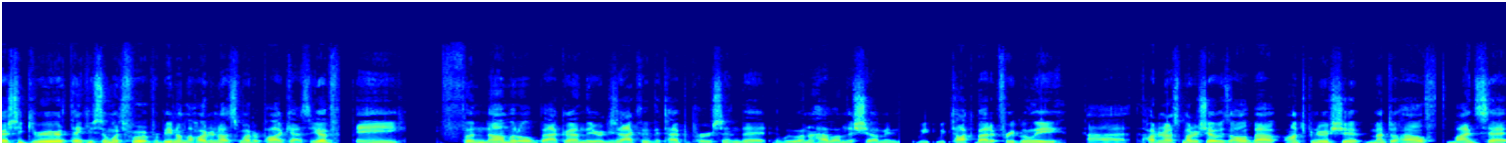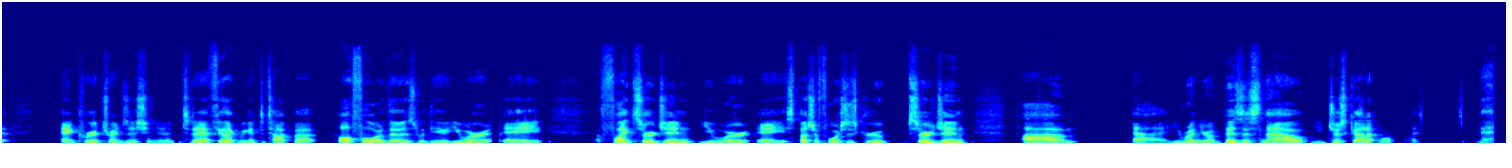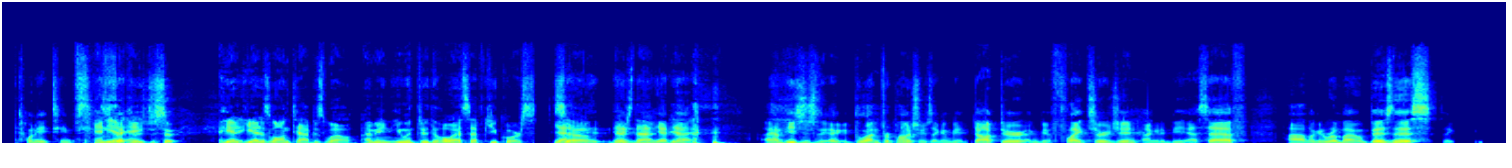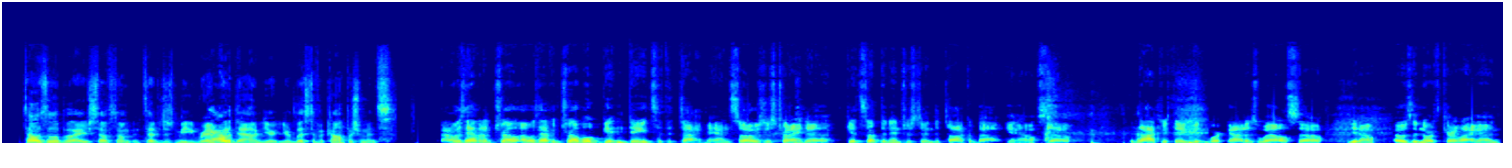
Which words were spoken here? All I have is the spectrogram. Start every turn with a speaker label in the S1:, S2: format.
S1: Jesse Greer, thank you so much for for being on the Harder Not Smarter podcast. You have a phenomenal background. You're exactly the type of person that, that we want to have on the show. I mean, we, we talk about it frequently. Uh, the Harder Not Smarter show is all about entrepreneurship, mental health, mindset, and career transition. And today I feel like we get to talk about all four of those with you. You were a, a flight surgeon, you were a special forces group surgeon. Um, uh, you run your own business now. You just got it. Well, man, 2018.
S2: And yeah, like hey, just so. He had, he had his long tab as well. I mean, he went through the whole SFQ course. Yeah, so and, there's that. yeah. That.
S1: Um, he's just a glutton for punishment. He's like, I'm gonna be a doctor. I'm gonna be a flight surgeon. I'm gonna be SF. Um, I'm gonna run my own business. Like, tell us a little bit about yourself, so instead of just me rambling yeah, down your, your list of accomplishments.
S3: I was having a trouble. I was having trouble getting dates at the time, man. So I was just trying to get something interesting to talk about, you know. So the doctor thing didn't work out as well. So you know, I was in North Carolina, and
